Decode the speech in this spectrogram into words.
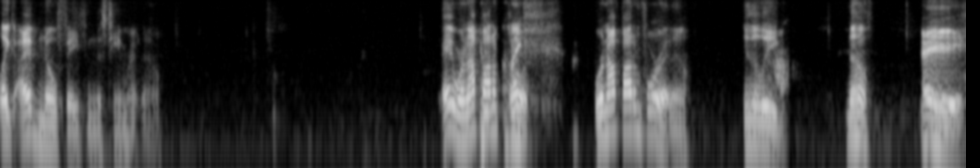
like I have no faith in this team right now. Hey, we're not bottom four. Like, We're not bottom four right now in the league. No, hey,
